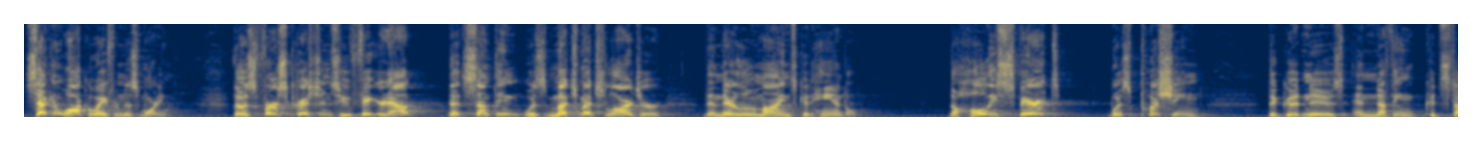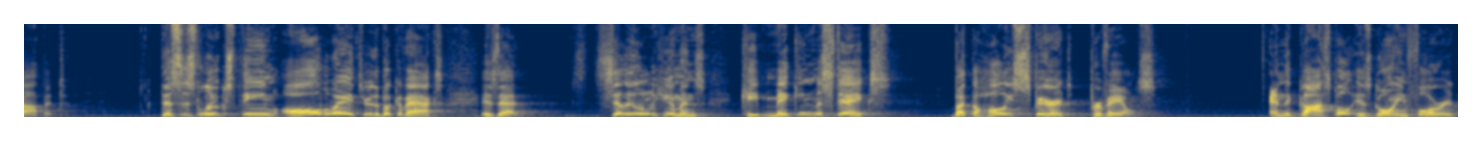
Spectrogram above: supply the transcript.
Second walk away from this morning. Those first Christians who figured out that something was much, much larger than their little minds could handle. The Holy Spirit was pushing the good news, and nothing could stop it. This is Luke's theme all the way through the book of Acts is that silly little humans keep making mistakes, but the Holy Spirit prevails. And the gospel is going forward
